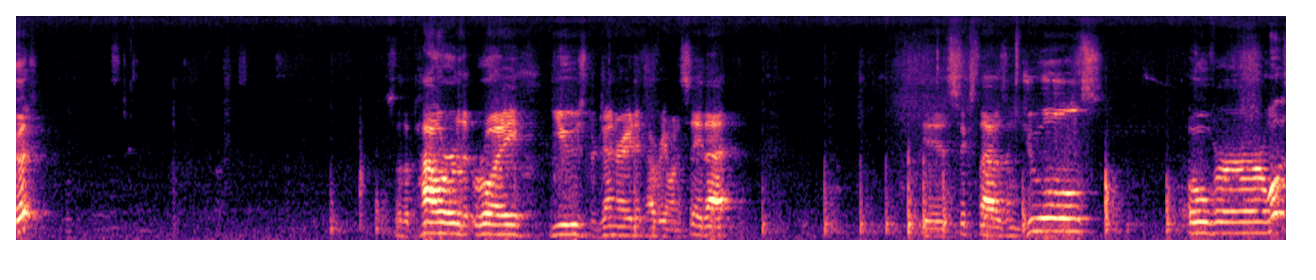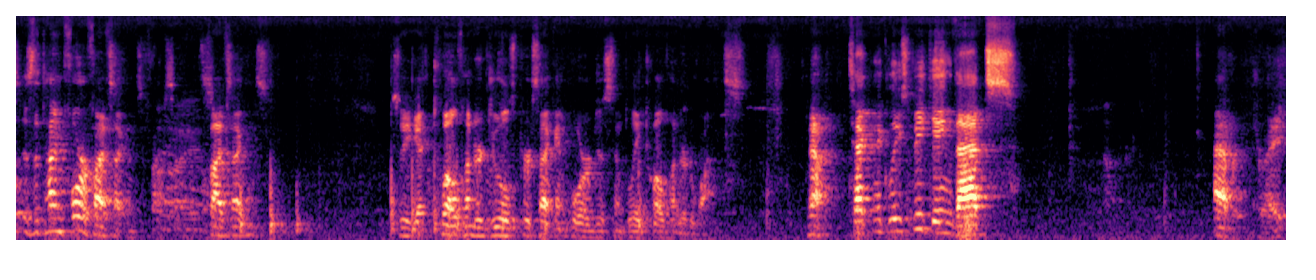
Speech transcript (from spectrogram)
Good? So the power that Roy used or generated, however you want to say that, is 6,000 joules over, what was, is the time four or five seconds? Five seconds. Five seconds. So you get 1,200 joules per second or just simply 1,200 watts. Now, technically speaking, that's average, right?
